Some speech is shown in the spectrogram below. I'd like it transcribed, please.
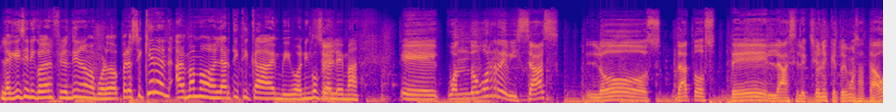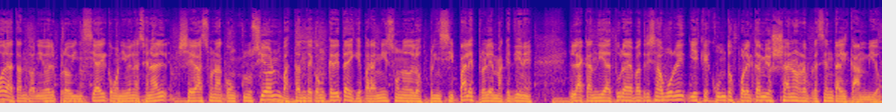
La que dice Nicolás Fiorentino no me acuerdo. Pero si quieren, armamos la artística en vivo, ningún Sí. problema. Eh, cuando vos revisás los datos de las elecciones que tuvimos hasta ahora, tanto a nivel provincial como a nivel nacional, llegas a una conclusión bastante concreta y que para mí es uno de los principales problemas que tiene la candidatura de Patricia Burrich y es que Juntos por el Cambio ya no representa el cambio.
